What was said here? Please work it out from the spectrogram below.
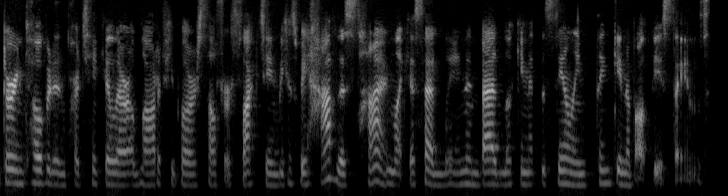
during COVID in particular, a lot of people are self reflecting because we have this time, like I said, laying in bed, looking at the ceiling, thinking about these things.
